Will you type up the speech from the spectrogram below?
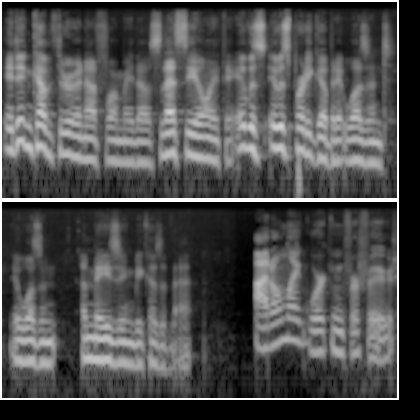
It didn't come through enough for me though, so that's the only thing. It was it was pretty good, but it wasn't it wasn't amazing because of that. I don't like working for food.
